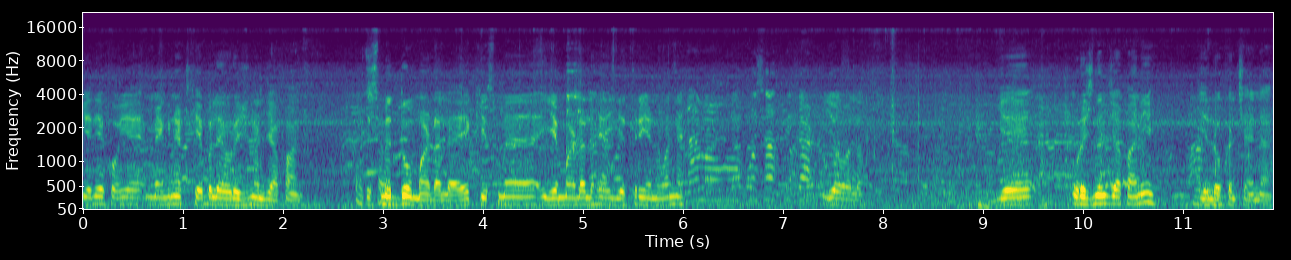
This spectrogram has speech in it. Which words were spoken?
ये देखो ये मैग्नेट केबल है ओरिजिनल जापान। अच्छा। इसमें दो मॉडल है एक इसमें ये मॉडल है ये थ्री एन वन है। ये वाला। ये ओरिजिनल जापानी ये लोकल चाइना है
